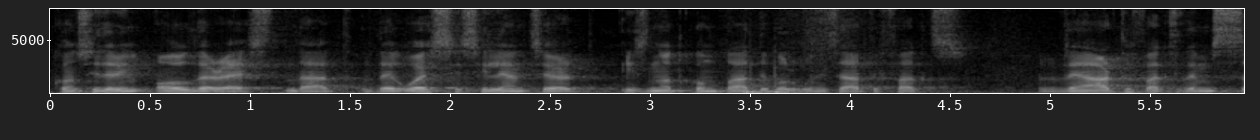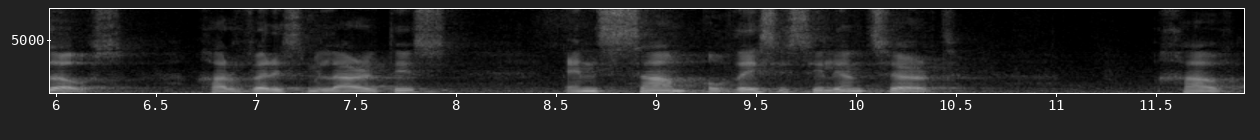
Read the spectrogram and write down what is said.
considering all the rest, that the West Sicilian chert is not compatible with these artifacts. The artifacts themselves have very similarities, and some of the Sicilian chert have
